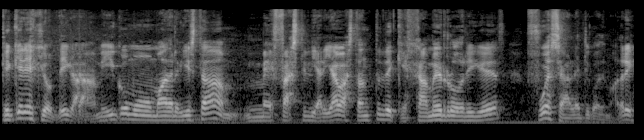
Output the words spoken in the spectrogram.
¿Qué queréis que os diga? A mí como madridista me fastidiaría bastante de que James Rodríguez fuese Atlético de Madrid.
